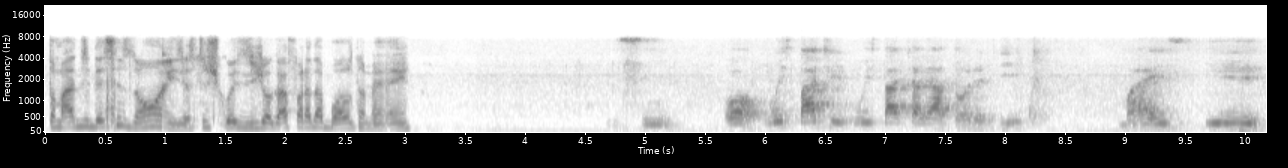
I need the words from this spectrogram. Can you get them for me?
tomada de decisões, essas coisas, e jogar fora da bola também. Sim. Ó, um stat, um stat aleatório aqui, mas que,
